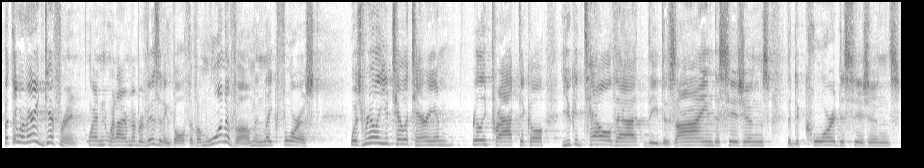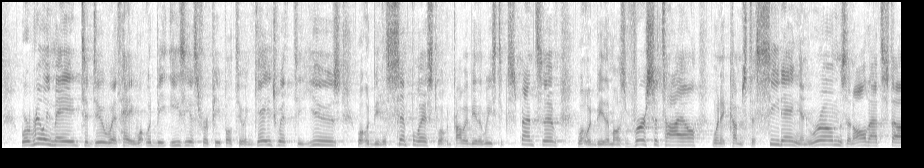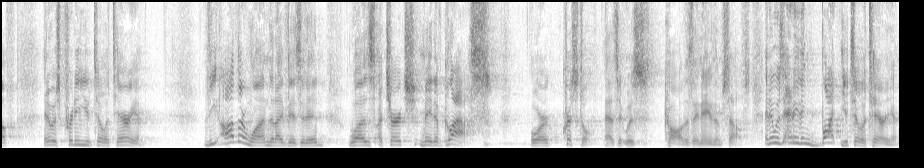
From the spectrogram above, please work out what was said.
But they were very different when, when I remember visiting both of them. One of them in Lake Forest was really utilitarian, really practical. You could tell that the design decisions, the decor decisions were really made to do with hey, what would be easiest for people to engage with, to use, what would be the simplest, what would probably be the least expensive, what would be the most versatile when it comes to seating and rooms and all that stuff. And it was pretty utilitarian. The other one that I visited was a church made of glass or crystal, as it was called, as they named themselves. And it was anything but utilitarian.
